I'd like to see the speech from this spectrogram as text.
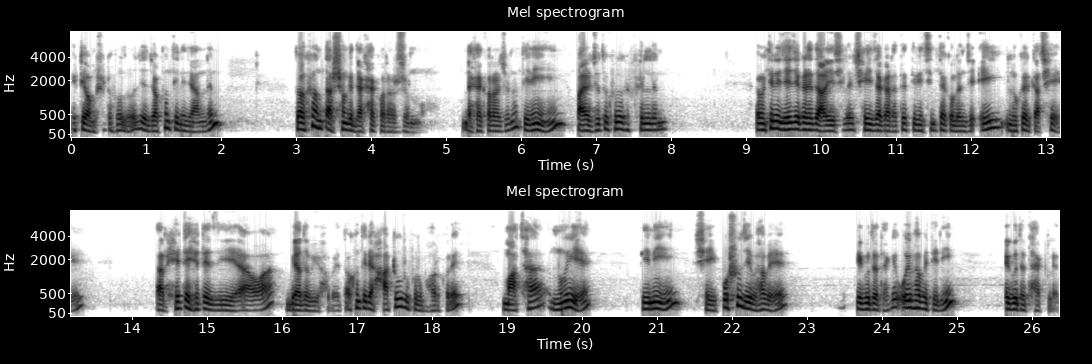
একটি অংশটা হলো যে যখন তিনি জানলেন, তখন তার সঙ্গে দেখা করার জন্য, দেখা করার জন্য তিনি পায়ের জুতো খুলে ফেললেন। এবং তিনি যেই জায়গাটাতে দাঁড়িয়েছিলেন, সেই জায়গাটাতে তিনি চিন্তা করলেন যে এই লোকের কাছে তার হেঁটে হেঁটে দিয়ে আওয়া বেদবি হবে। তখন তিনি হাঁটুর উপর ভর করে মাথা নুয়ে তিনি সেই পশু যেভাবে এগুতে থাকে, ওইভাবে তিনি এগুতে থাকলেন।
